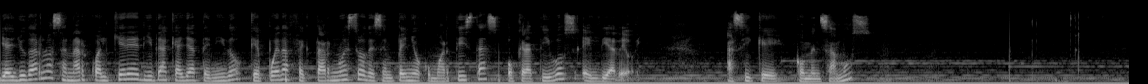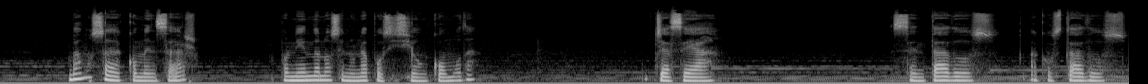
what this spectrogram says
y ayudarlo a sanar cualquier herida que haya tenido que pueda afectar nuestro desempeño como artistas o creativos el día de hoy. Así que, ¿comenzamos? Vamos a comenzar poniéndonos en una posición cómoda, ya sea sentados, acostados,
